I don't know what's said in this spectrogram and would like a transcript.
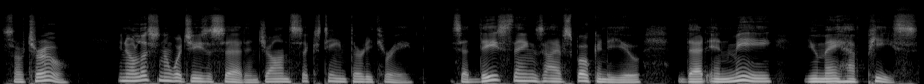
So true. You know, listen to what Jesus said in John 16 33. He said, These things I have spoken to you, that in me you may have peace.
